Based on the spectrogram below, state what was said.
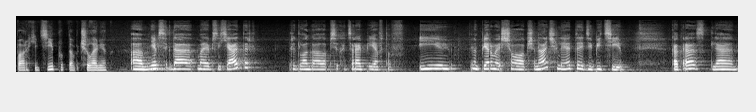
по архетипу там человек? А, мне всегда моя психиатр предлагала психотерапевтов. И ну, первое, с чего вообще начали, это DBT. Как раз для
